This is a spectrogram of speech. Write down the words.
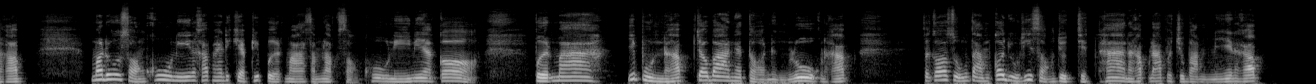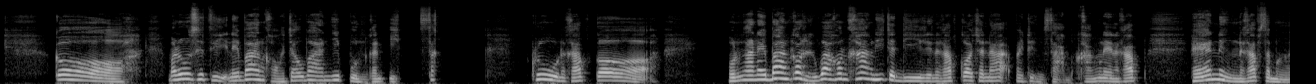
นะครับ มาดู 2 คู่นี้นะครับแฮนดิแคปที่เปิดมาสำหรับ 2 คู่นี้เนี่ยก็เปิดมาญี่ปุ่นนะครับ เจ้าบ้านเนี่ยต่อ 1 ลูกนะครับสกอร์สูงต่ำก็อยู่ที่ 2.75 นะครับณปัจจุบันนี้นะครับ ก็มาดูสถิติในบ้านของเจ้าบ้านญี่ปุ่นกันอีกสักครู่นะครับ ก็ ผลงานในบ้านก็ถือว่าค่อนข้างที่จะดีเลยนะครับ ก็ชนะไปถึง 3 ครั้งเลยนะครับ แพ้1นะครับเสมอ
